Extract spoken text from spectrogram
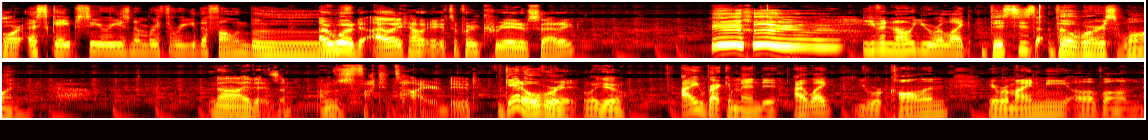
or Escape Series number three, The Phone Booth? I would. I like how it's a pretty creative setting. Even though you were like, this is the worst one. no, it isn't. I'm just fucking tired, dude. Get over it. What about you? I recommend it. I like you were calling. It reminded me of um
